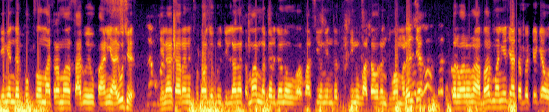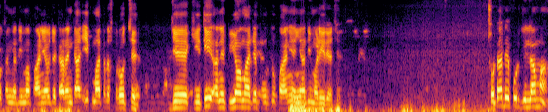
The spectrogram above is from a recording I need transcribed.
તેની અંદર ખૂબ માત્રામાં સારું એવું પાણી આવ્યું છે. જેના કારણે છોટાઉદેપુર જિલ્લાના તમામ નગરજનો વાસીઓની અંદર ખુશીનું વાતાવરણ જોવા મળેલ છે. ઉપરવાળાનો આભાર માનીએ છીએ આ તબક્કે કે આ ઓરસંગ નદીમાં પાણી આવ્યું છે કારણ કે આ એકમાત્ર સ્ત્રોત છે જે ખેતી અને પીવા માટે પૂરતું પાણી અહીંયાથી મળી રહે છે. છોટાદેપુર જિલ્લામાં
